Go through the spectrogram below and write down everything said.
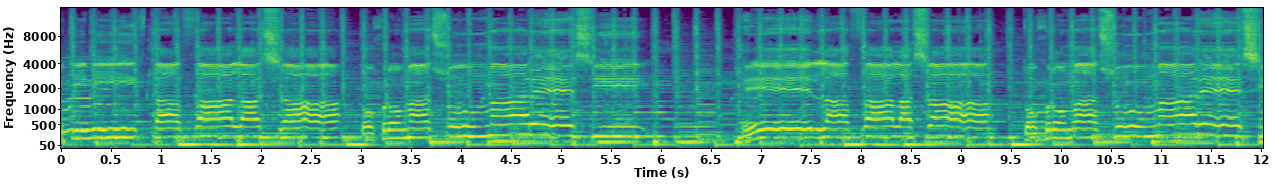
Κάνω τη νύχτα θάλασσα, το χρώμα σου μ' αρέσει Έλα θάλασσα, το χρώμα σου μ' αρέσει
